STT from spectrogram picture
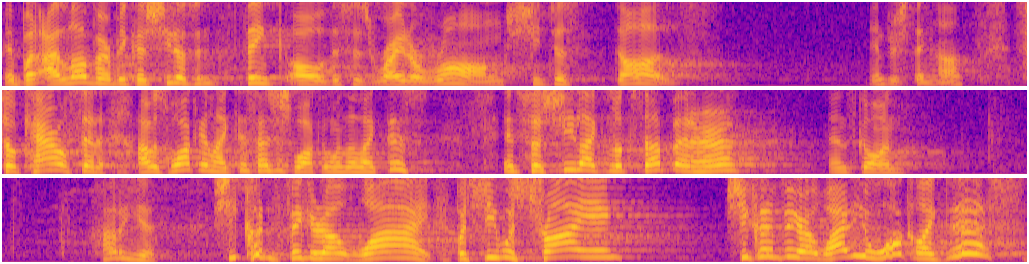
but I love her because she doesn't think, oh, this is right or wrong. She just does. Interesting, huh? So Carol said, I was walking like this. I was just walking with her like this. And so she like looks up at her and is going, How do you? She couldn't figure out why, but she was trying. She couldn't figure out why do you walk like this?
